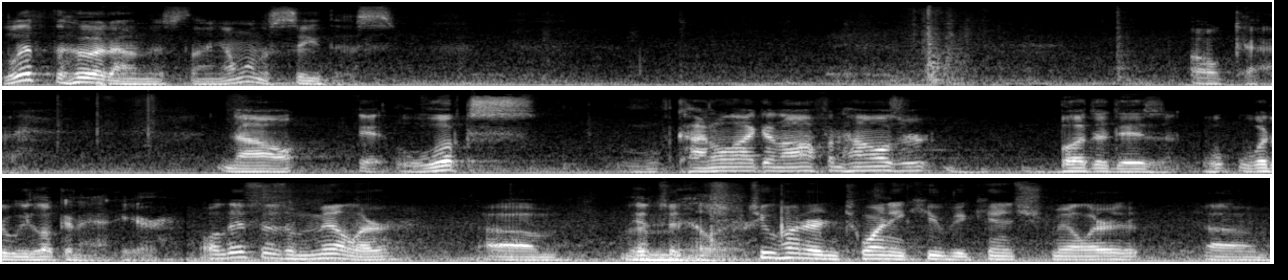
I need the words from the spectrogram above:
Lift the hood on this thing. I want to see this. Okay. Now, it looks kind of like an Offenhauser, but it isn't. What are we looking at here? Well, this is a Miller. Um, it's Miller. a 220 cubic inch Miller, um,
